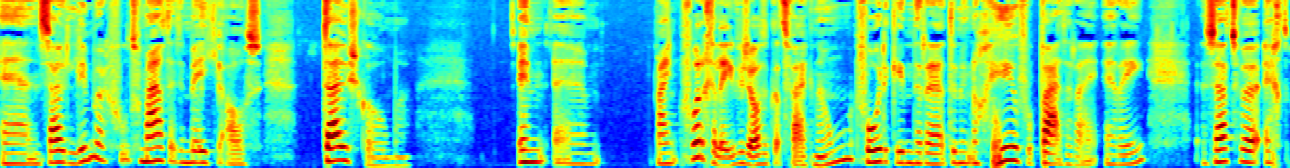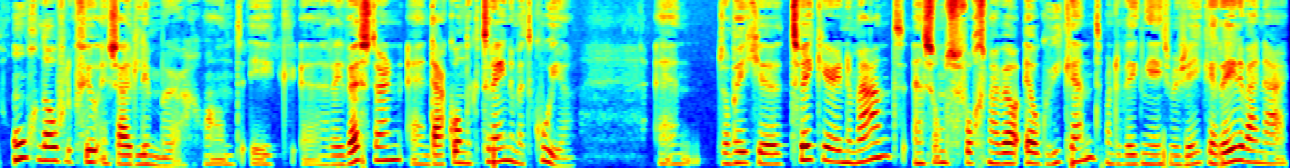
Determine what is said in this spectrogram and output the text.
En Zuid-Limburg voelt voor mij altijd een beetje als thuiskomen. In ehm, mijn vorige leven, zoals ik dat vaak noem, voor de kinderen, toen ik nog heel veel paard reed, zaten we echt ongelooflijk veel in Zuid-Limburg. Want ik uh, reed western en daar kon ik trainen met koeien. En zo'n beetje twee keer in de maand en soms volgens mij wel elk weekend, maar dat weet ik niet eens meer zeker, reden wij naar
